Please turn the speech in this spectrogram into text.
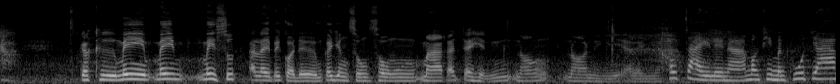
ค่ะ ก็คือไม่ไม่ไม่สุดอะไรไปกว่าเดิม ก็ยังทรงๆมาก็จะเห็นน้องนอนอย่างนี้อะไรเงี้ยเข้าใจเลยนะ บางทีมันพูดยาก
